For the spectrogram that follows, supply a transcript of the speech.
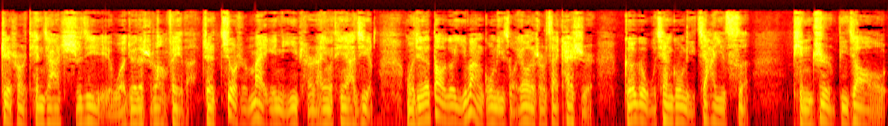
这时候添加，实际我觉得是浪费的，这就是卖给你一瓶燃油添加剂了。我觉得到个一万公里左右的时候再开始，隔个五千公里加一次，品质比较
